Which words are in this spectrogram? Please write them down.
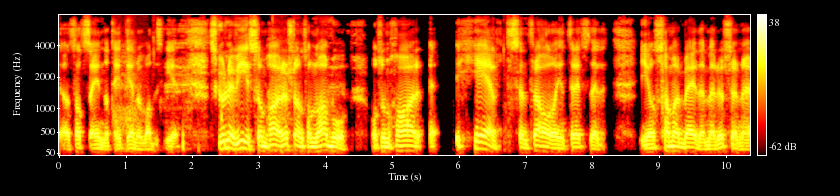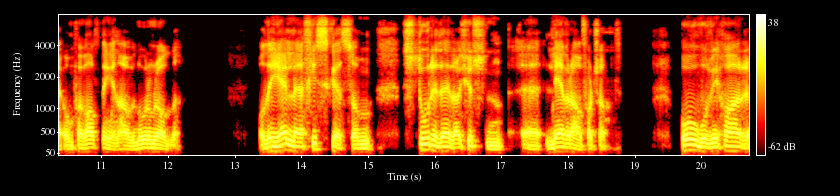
har satt seg inn og tenkt gjennom hva de sier. Skulle vi som har Russland som nabo, og som har eh, helt sentrale interesser i å samarbeide med russerne om forvaltningen av nordområdene, og det gjelder fiske som store deler av kysten eh, lever av fortsatt, og hvor vi har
